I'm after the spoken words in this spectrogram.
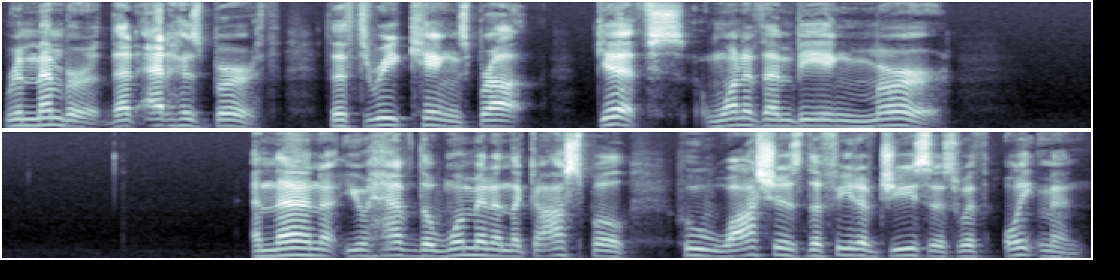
Remember that at his birth, the three kings brought gifts, one of them being myrrh. And then you have the woman in the gospel who washes the feet of Jesus with ointment,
